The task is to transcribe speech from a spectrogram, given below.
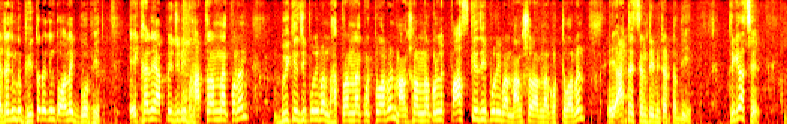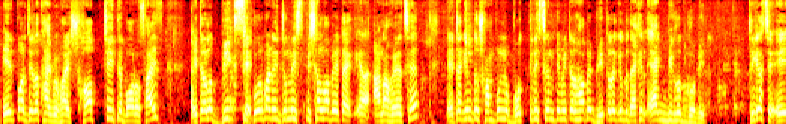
এটা কিন্তু ভিতরে কিন্তু অনেক গভীর। এখানে আপনি যদি ভাত রান্না করেন, দুই কেজি পরিমাণ ভাত রান্না করতে পারবেন। মাংস রান্না করলে পাঁচ কেজি পরিমাণ মাংস রান্না করতে পারবেন এই আঠাইশ সেন্টিমিটারটা দিয়ে। ঠিক আছে? এরপর যেটা থাকবে ভাই সবচেয়ে বড় সাইজ এটা হলো বিগ সেট কোরবানির জন্য স্পেশালভাবে এটা আনা হয়েছে। এটা কিন্তু সম্পূর্ণ বত্রিশ সেন্টিমিটার হবে, ভিতরে কিন্তু দেখেন এক বিঘত গভীর। ঠিক আছে? এই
